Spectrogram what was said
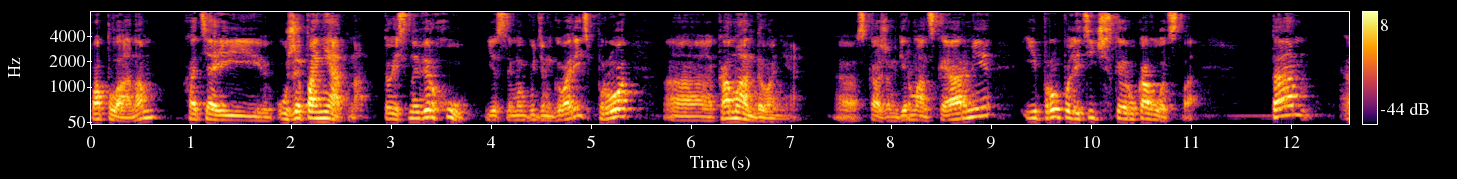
по планам, хотя и уже понятно. То есть наверху, если мы будем говорить про э, командование, э, скажем, германской армии и про политическое руководство. Там э,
